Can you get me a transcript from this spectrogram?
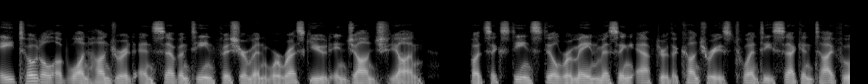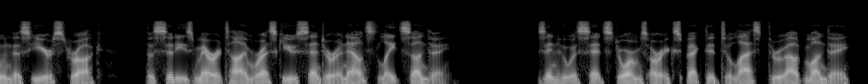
A total of 117 fishermen were rescued in Zhanjiang, but 16 still remain missing after the country's 22nd typhoon this year struck, the city's Maritime Rescue Center announced late Sunday. Xinhua said storms are expected to last throughout Monday,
